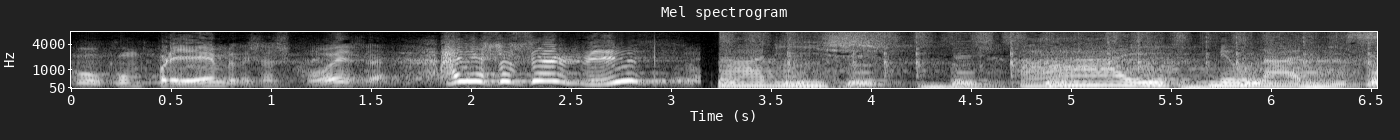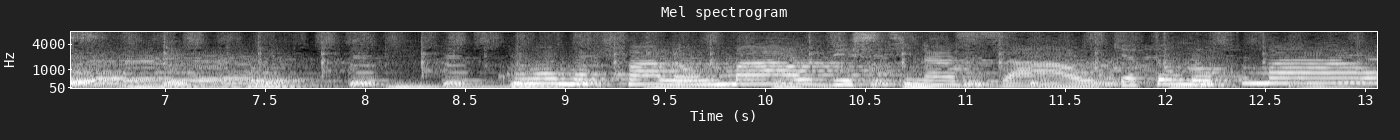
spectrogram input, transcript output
com, com prêmio, essas coisas. Ali isso é serviço. Nariz, ai meu nariz. Como falam mal deste nasal que é tão normal.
